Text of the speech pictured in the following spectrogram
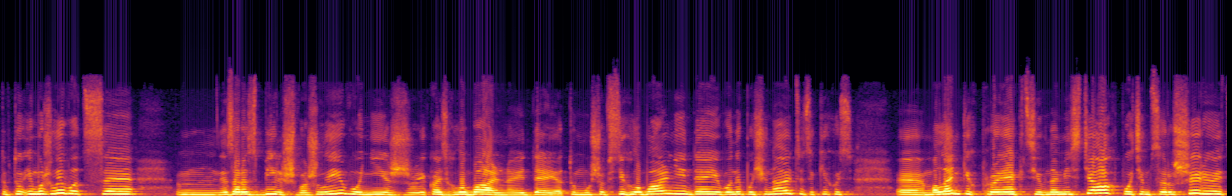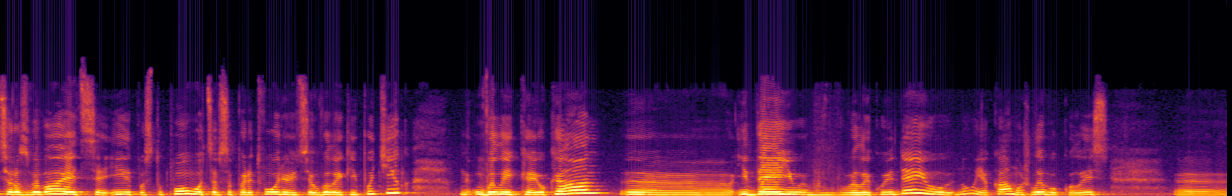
Тобто, і можливо, це. Зараз більш важливо, ніж якась глобальна ідея, тому що всі глобальні ідеї вони починаються з якихось маленьких проєктів на місцях, потім це розширюється, розвивається і поступово це все перетворюється у великий потік, у великий океан, е, ідею, велику ідею, ну, яка, можливо, колись е,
